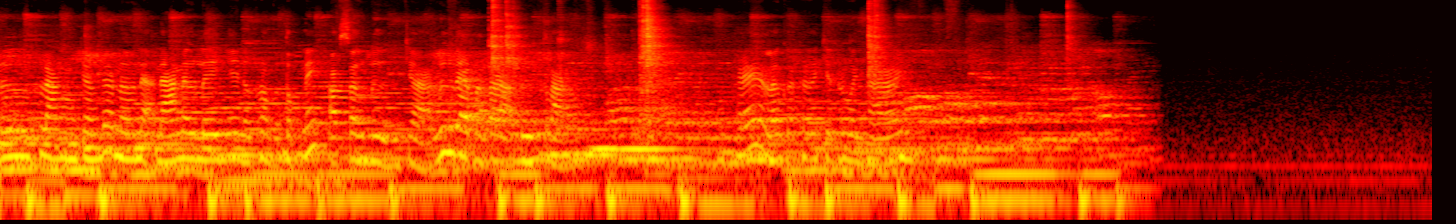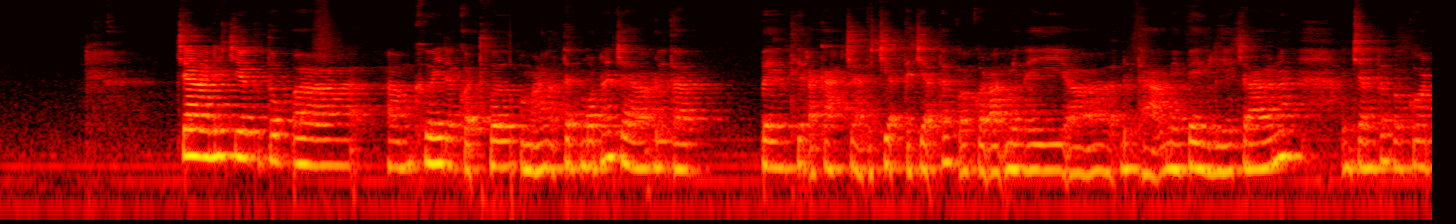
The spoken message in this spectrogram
លឺខ្លាំងអញ្ចឹងទៅនៅអ្នកណានៅលេងឯនៅក្នុងបន្ទប់នេះអត់សូវលឺចាលឺដែរប៉ុន្តែអត់លឺខ្លាំងអូខេឥឡូវក៏ធ្វើចិត្តរួចហើយចានេះជាបន្ទប់អឺឃើញតែគាត់ធ្វើប្រហែលអាទិត្យមុនណាចាដូចថា ពេលធាតុអាកាសចាត្រជាក់ត្រជាក់ទៅក៏គាត់អត់មានអីដូចថាមានពេលវេលាច្រើនណាអញ្ចឹងទៅក៏គាត់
